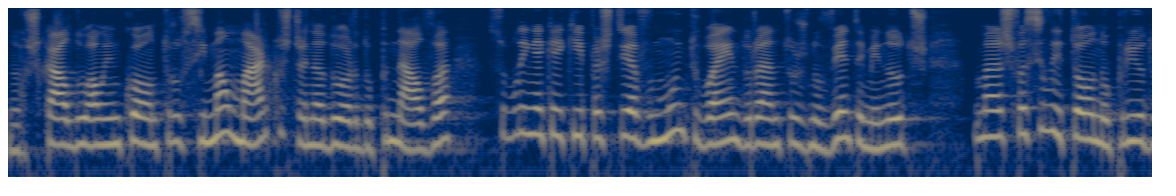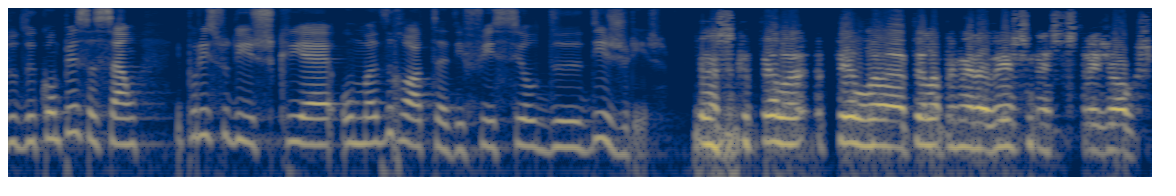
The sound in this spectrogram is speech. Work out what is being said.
No rescaldo ao encontro, Simão Marcos, treinador do Penalva, sublinha que a equipa esteve muito bem durante os 90 minutos, mas facilitou no período de compensação e por isso diz que é uma derrota difícil de digerir. Penso que pela, pela, pela primeira vez nestes três jogos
